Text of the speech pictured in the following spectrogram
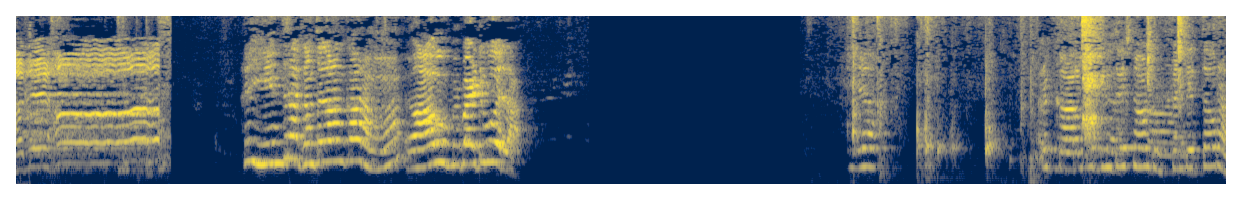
అరే ఏంద్రా గంతకాలం కారము ఆవు బయటకు పోరా. అరే కారం కింద వేసినావు ఉప్పు ఎంత ఎత్తావురా?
